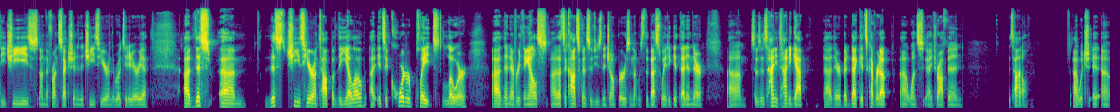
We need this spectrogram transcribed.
the cheese on the front section and the cheese here in the rotated area. Uh, this um, this cheese here on top of the yellow, uh, it's a quarter plate lower uh, than everything else. that's a consequence of using the jumpers, and that was the best way to get that in there. Um, so there's a tiny, tiny gap uh, there, but that gets covered up uh, once I drop in the tile, uh, which, eh, uh,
